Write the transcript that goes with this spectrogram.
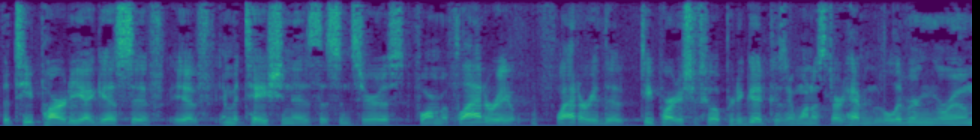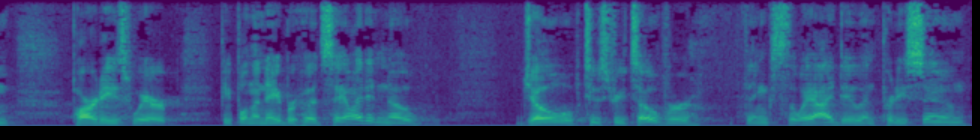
The Tea Party, I guess, if, if imitation is the sincerest form of flattery, flattery, the Tea Party should feel pretty good because they want to start having the living room parties where people in the neighborhood say, oh, I didn't know Joe two streets over thinks the way I do, and pretty soon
